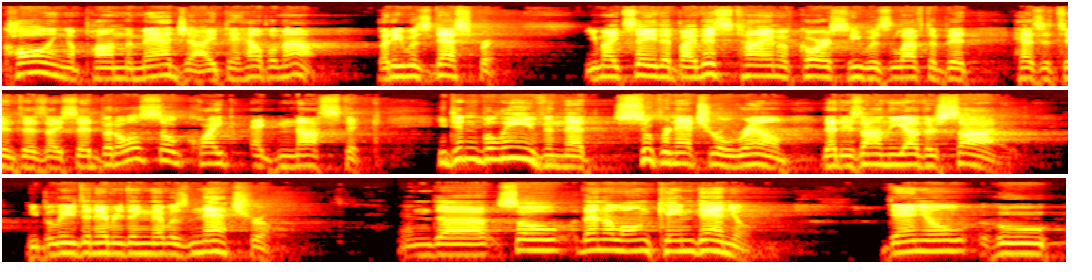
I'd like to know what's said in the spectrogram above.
calling upon the Magi to help him out. But he was desperate. You might say that by this time, of course, he was left a bit hesitant, as I said, but also quite agnostic. He didn't believe in that supernatural realm that is on the other side. He believed in everything that was natural. And uh, so then along came Daniel. Daniel, who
